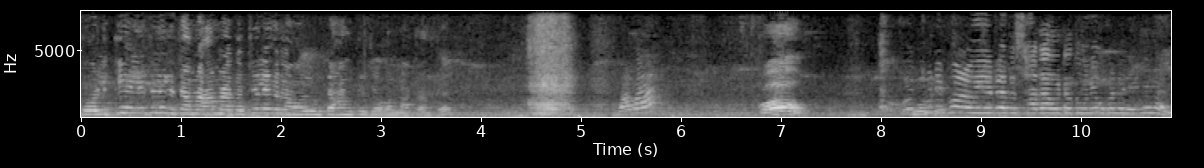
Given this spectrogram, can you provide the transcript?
তো এলে চলে গেছে আমরা আমরা তো চলে গেলাম ওই ওটা আনতে জগন্নাথ আনতে। ওই এটা তো সাদা ওটা তো উনি ওখানে রেখে গেল।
